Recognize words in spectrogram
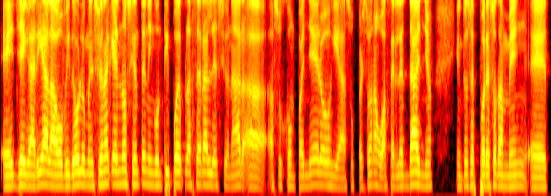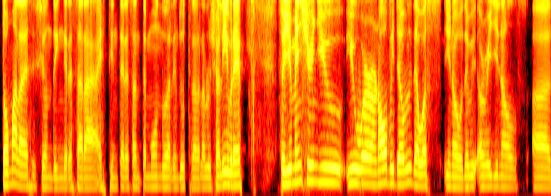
eh, llegaría a la OVW. Menciona que él no siente ningún tipo de placer al lesionar a, sus compañeros y a sus personas o hacerles daño. Entonces, por eso también eh, toma la decisión de ingresar a este interesante mundo de la industria de la lucha libre. So, you mentioned you, you were on OVW, that was, you know, the original uh,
